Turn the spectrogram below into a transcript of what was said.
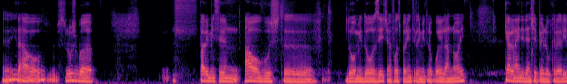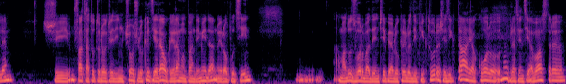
Era o slujbă, pare mi se în august 2020 a fost Părintele Mitropolit la noi, chiar înainte de a începe lucrările și în fața tuturor credincioșilor, câți erau, că eram în pandemie, dar nu erau puțini, am adus vorba de începerea lucrărilor de pictură și zic, tare acolo, noi preasfinția voastră,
